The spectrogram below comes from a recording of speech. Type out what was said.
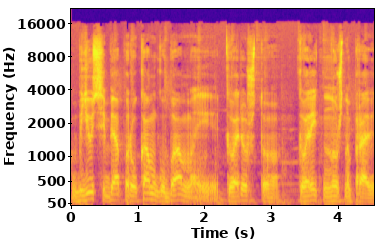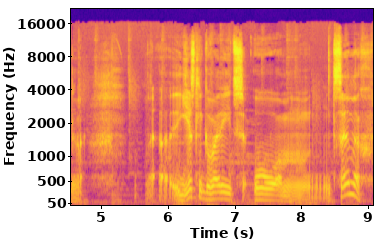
бью себя по рукам, губам и говорю, что говорить нужно правильно. Если говорить о ценах,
